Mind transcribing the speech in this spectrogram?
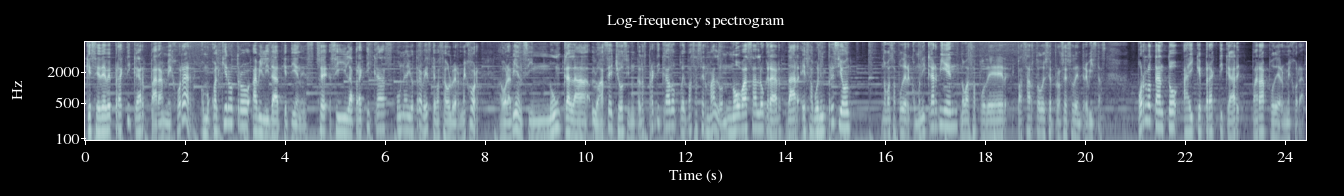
que se debe practicar para mejorar, como cualquier otra habilidad que tienes. Si la practicas una y otra vez te vas a volver mejor. Ahora bien, si nunca la, lo has hecho, si nunca lo has practicado, pues vas a ser malo. No vas a lograr dar esa buena impresión. No vas a poder comunicar bien, no vas a poder pasar todo ese proceso de entrevistas. Por lo tanto, hay que practicar para poder mejorar.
